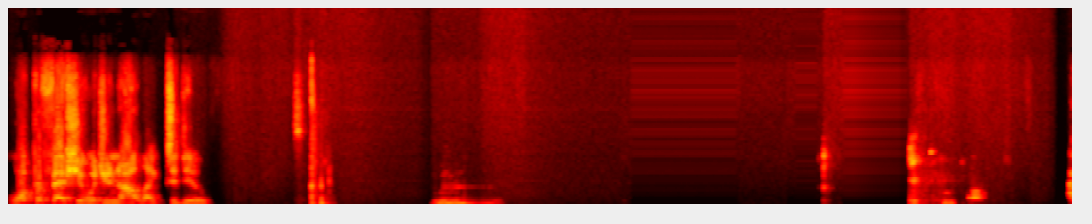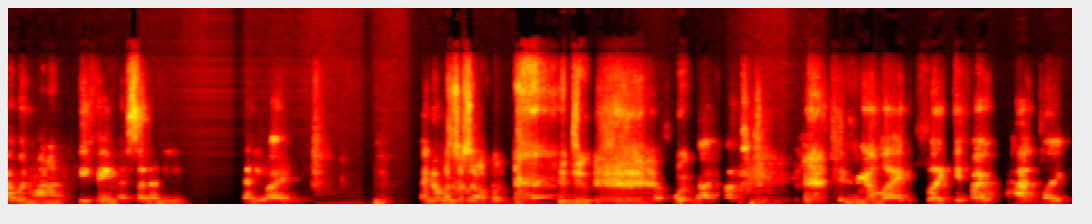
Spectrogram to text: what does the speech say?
what profession would you not like to do? Mm. I wouldn't want to be famous in any anyway. I know That's just really- awkward. Dude. In real life, like if I had like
